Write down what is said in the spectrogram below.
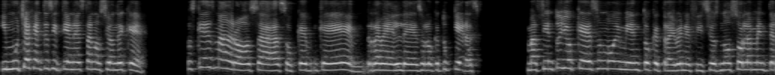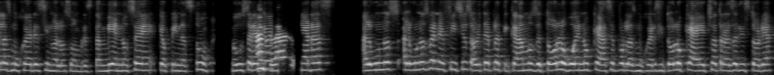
Y mucha gente sí tiene esta noción de que, pues, que desmadrosas o que, que rebeldes o lo que tú quieras. Más siento yo que es un movimiento que trae beneficios no solamente a las mujeres, sino a los hombres también. No sé qué opinas tú. Me gustaría ah, que me algunos, algunos beneficios. Ahorita platicábamos de todo lo bueno que hace por las mujeres y todo lo que ha hecho a través de la historia.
